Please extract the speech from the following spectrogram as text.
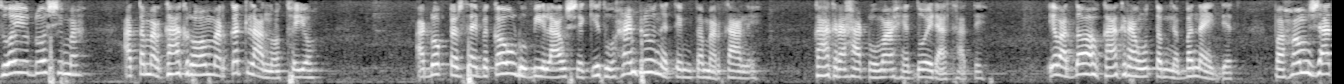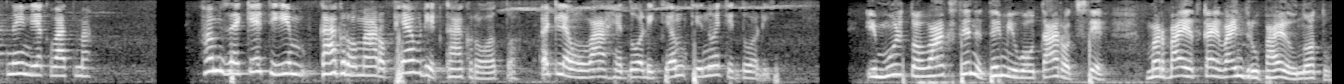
જોયું ડોશીમાં, આ તમાર ઘાઘરો અમાર કેટલાનો થયો. આ ડોક્ટર સાહેબે કવડું બિલ આવશે કીધું, સાંભળ્યું ને તેમ તમાર કાને ઘાઘરા હાટું વાહે દોડ્યા થાતે. એવા દહ ઘાઘરા હું તમને બનાવી દેત. પણ સમજાત નહીં ને એક વાતમાં. સમજે કેતી એમ ઘાઘરો મારો ફેવરિટ ઘાઘરો હતો. એટલે હું વાહે દોડી કે એમથી નહોતી દોડી. એ મૂળ તો વાંક છે ને ધમી વહુ તારો જ છે. મારા બાએ કાંઈ વાંદરું ભાળ્યું નહોતું.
